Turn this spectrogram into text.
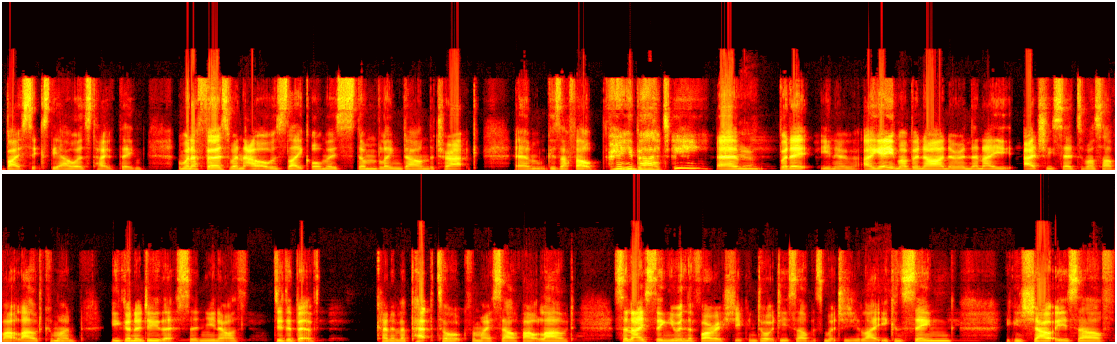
by 60 hours type thing? And when I first went out I was like almost stumbling down the track um because I felt pretty bad. Um yeah. but it you know I ate my banana and then I actually said to myself out loud come on you're gonna do this. And you know I did a bit of kind of a pep talk for myself out loud. It's a nice thing. You're in the forest you can talk to yourself as much as you like. You can sing you can shout at yourself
